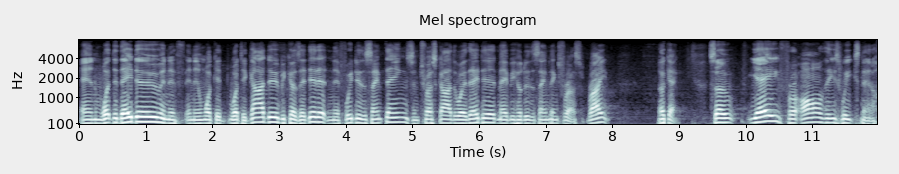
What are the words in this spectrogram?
And what did they do? And if and then what did what did God do because they did it? And if we do the same things and trust God the way they did, maybe He'll do the same things for us, right? Okay. So, yay for all these weeks now.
